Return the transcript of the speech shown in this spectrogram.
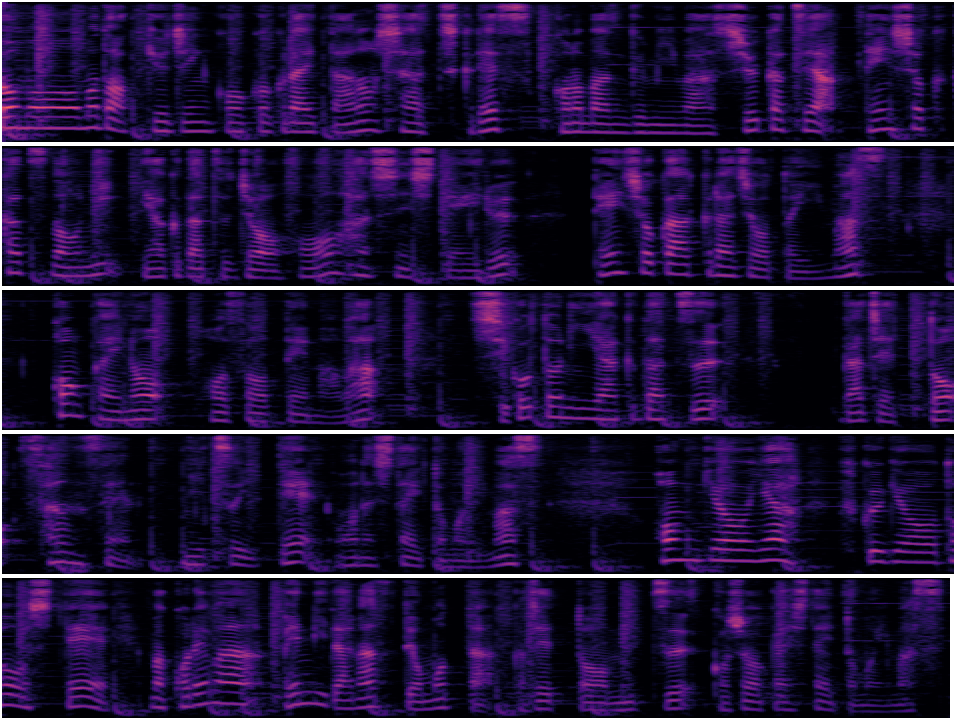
どうも、元求人広告ライターのシャーチクです。この番組は就活や転職活動に役立つ情報を発信している転職アクラジオと言います。今回の放送テーマは仕事に役立つガジェット3選についてお話したいと思います。本業や副業を通して、まあ、これは便利だなって思ったガジェットを3つご紹介したいと思います。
